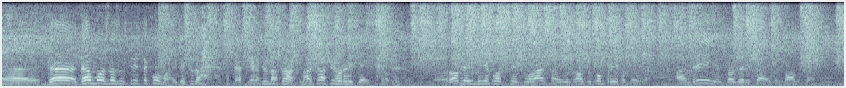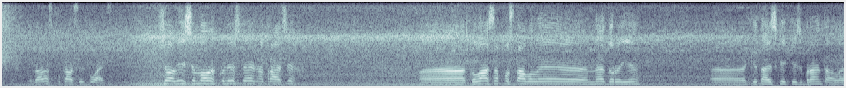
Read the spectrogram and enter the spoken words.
Е, де, де можна зустріти кума? Йди сюди. На шапі. На шапі Роблять мені хлопці колеса і зразу кум приїхав. А Андрій теж рішає багато. чого. Зараз покажу, що відбувається. Все, вісім нових коліс стоять на трасі. Е, колеса поставили недорогі. Е, китайський якийсь бренд, але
